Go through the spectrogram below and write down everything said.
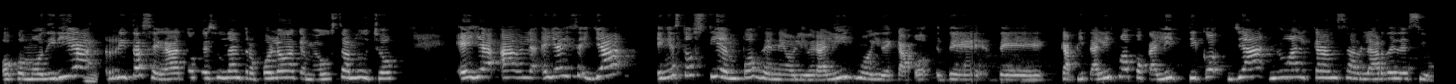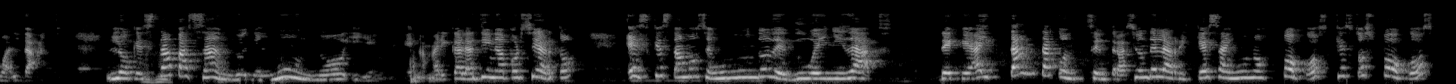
o como diría mm. Rita Segato, que es una antropóloga que me gusta mucho, ella habla, ella dice, ya en estos tiempos de neoliberalismo y de, de, capitalismo apocalíptico, ya no alcanza a hablar de desigualdad. Lo que está pasando en el mundo y en, en América Latina, por cierto, es que estamos en un mundo de dueñidad, de que hay tanta concentración de la riqueza en unos pocos que estos pocos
